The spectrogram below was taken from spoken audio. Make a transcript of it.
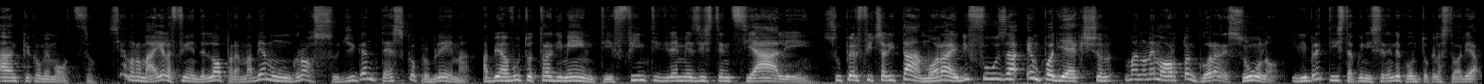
anche come mozzo. Siamo ormai alla fine dell'opera, ma abbiamo un grosso, gigantesco problema. Abbiamo avuto tradimenti, finti dilemmi esistenziali, superficialità, morale diffusa e un po' di action, ma non è morto ancora nessuno. Il librettista quindi si rende conto che la storia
